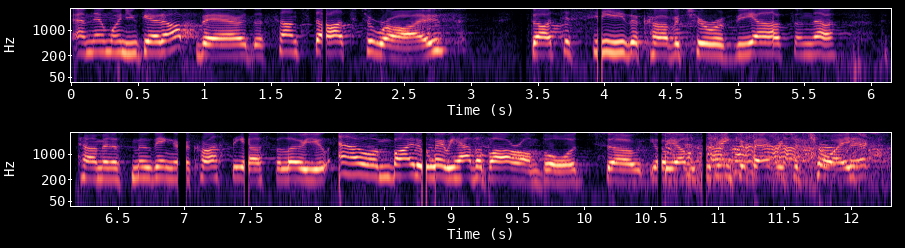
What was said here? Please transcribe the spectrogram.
and then when you get up there, the sun starts to rise, start to see the curvature of the Earth and the terminus moving across the Earth below you. Oh, and by the way, we have a bar on board, so you'll be able to drink your beverage of choice.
